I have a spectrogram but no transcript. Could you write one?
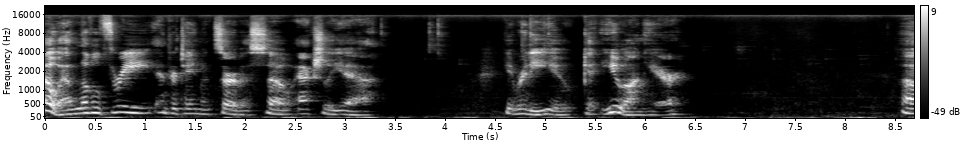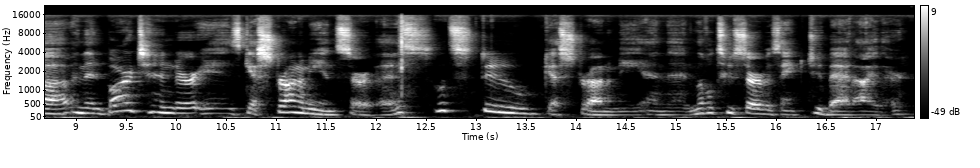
Oh, a level three entertainment service. So actually, yeah. Get rid of you. Get you on here. Uh, and then bartender is gastronomy and service. Let's do gastronomy, and then level two service ain't too bad either.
